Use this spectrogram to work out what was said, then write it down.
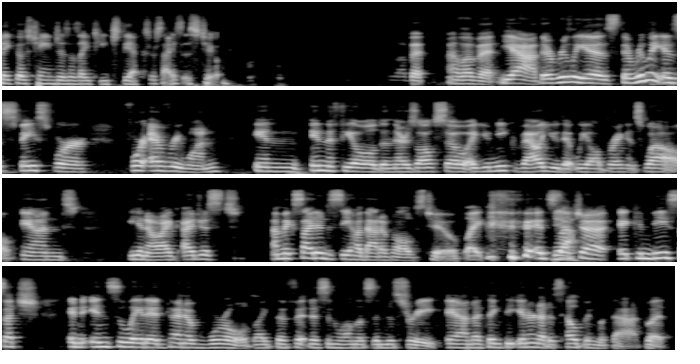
make those changes as I teach the exercises too. Love it. I love it. Yeah, there really is. There really is space for for everyone in in the field and there's also a unique value that we all bring as well and you know i i just I'm excited to see how that evolves too. Like it's yeah. such a it can be such an insulated kind of world like the fitness and wellness industry and I think the internet is helping with that. But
